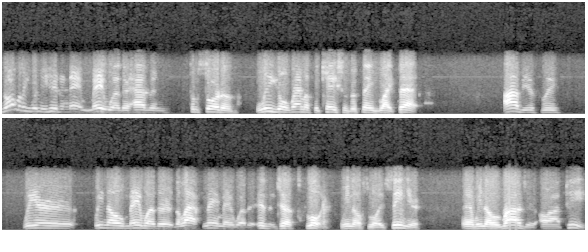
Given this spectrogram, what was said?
Normally when you hear the name mayweather having some sort of legal ramifications or things like that obviously we're we know mayweather the last name mayweather isn't just floyd. We know floyd senior and we know Roger, R.I.P.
